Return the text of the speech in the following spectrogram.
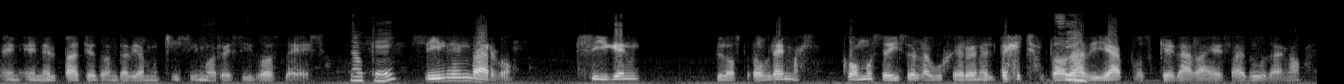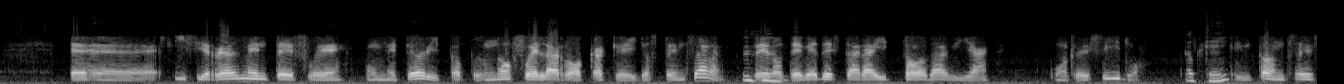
en, el patio donde había muchísimos residuos de eso. Okay. Sin embargo, siguen los problemas. ¿Cómo se hizo el agujero en el techo? Todavía pues quedaba esa duda, ¿no? Eh, y si realmente fue un meteorito, pues no fue la roca que ellos pensaban, pero debe de estar ahí todavía un residuo. Okay. Entonces,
